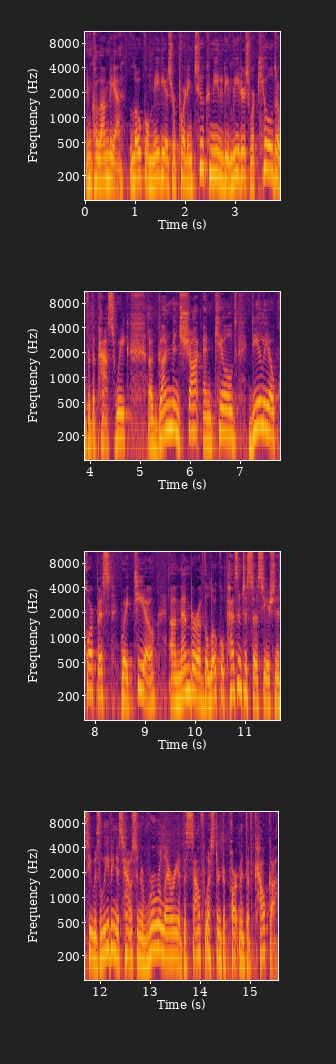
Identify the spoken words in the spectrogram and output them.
In Colombia, local media is reporting two community leaders were killed over the past week. A gunman shot and killed Dilio Corpus Guetio, a member of the local peasant association, as he was leaving his house in a rural area of the southwestern department of Cauca.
